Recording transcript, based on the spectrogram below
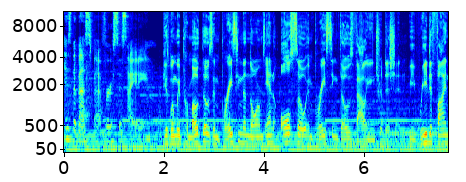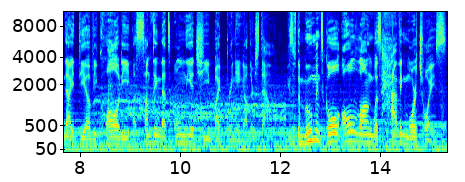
is the best bet for society. Because when we promote those embracing the norms and also embracing those valuing tradition, we redefine the idea of equality as something that's only achieved by bringing others down. Because if the movement's goal all along was having more choice,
